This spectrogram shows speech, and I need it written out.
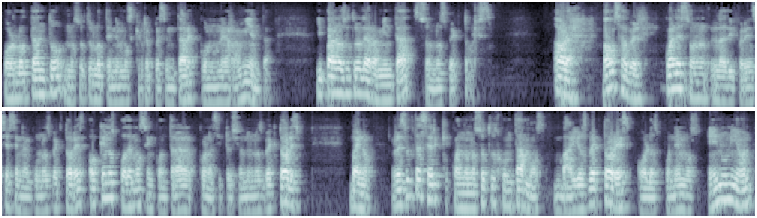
Por lo tanto, nosotros lo tenemos que representar con una herramienta. Y para nosotros la herramienta son los vectores. Ahora, vamos a ver cuáles son las diferencias en algunos vectores o qué nos podemos encontrar con la situación de unos vectores. Bueno, resulta ser que cuando nosotros juntamos varios vectores o los ponemos en unión,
